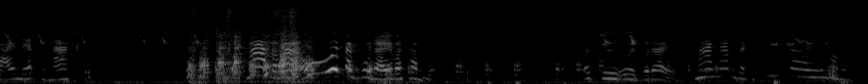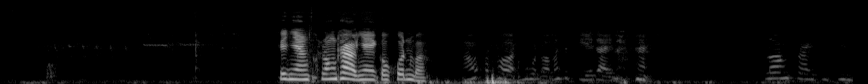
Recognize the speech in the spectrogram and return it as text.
ลายเล็บนะมาแต่ว่า โอ้ย มันผู้ใดมาทำก็จื อเอินบ่ได้ มางั้นแต่ก็ที่เก่าเนาะเป็นหยังรองเท้าใหญ่ก็คนบ่เอาก็ถอดหูดออกมันจะเปียได้นะลองใส่จือ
